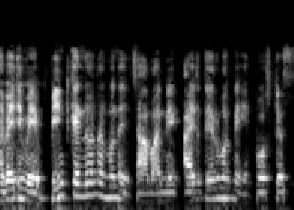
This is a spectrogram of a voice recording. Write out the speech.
හැබැයි මේ print කරනවා නම් හොඳයි. සාමාන්‍ය අයට තේරුමක් නෑ. posters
